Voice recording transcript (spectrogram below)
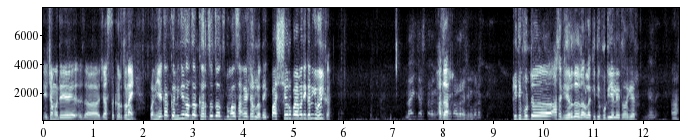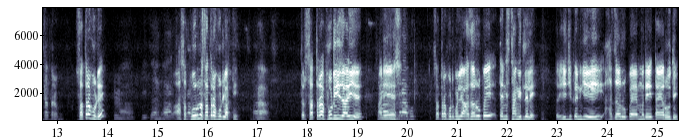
याच्यामध्ये जास्त खर्च नाही. पण एका कणगीचा जर खर्च जर तुम्हाला सांगायचं ठरलं तर एक पाचशे रुपयामध्ये कणगी होईल का? नाही जास्त लागत. हजार? पंधराशे रुपये लागते किती फूट असं घेर जर धरला किती फूट येईल त्याचा घेर? सतरा सतरा फूट आहे? हा. असं पूर्ण सतरा फूट लागते. हा. तर सतरा फूट ही जाळी आहे आणि सतरा फूट. म्हणजे हजार रुपये त्यांनी सांगितलेले. तर ही जी कणगी आहे ही हजार रुपयामध्ये तयार होते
